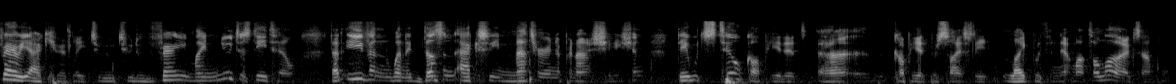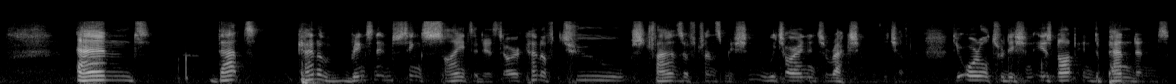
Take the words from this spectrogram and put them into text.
very accurately to, to the very minutest detail that even when it doesn't actually matter in the pronunciation, they would still copy it, uh, copy it precisely, like with the Ni'matullah example. And that kind of brings an interesting side to this. There are kind of two strands of transmission which are in interaction the oral tradition is not independent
